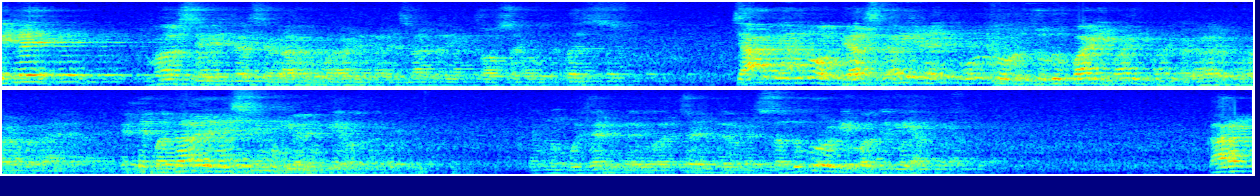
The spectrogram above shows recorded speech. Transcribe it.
એટલે મહર્ષિ વેદવ્યાસે રાહુલ રચના કરી ચોસઠ દસ ચાર વેદનો અભ્યાસ કરી અને થોડું થોડું જુદું પાડી. અઢાર પુરાણ બનાવ્યા એટલે બધા જ ઋષિ મુનિઓએ તે વખતે એમનું પૂજન કર્યું, અર્ચન કર્યું અને સદગુરુની પદવી આપી. કારણ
